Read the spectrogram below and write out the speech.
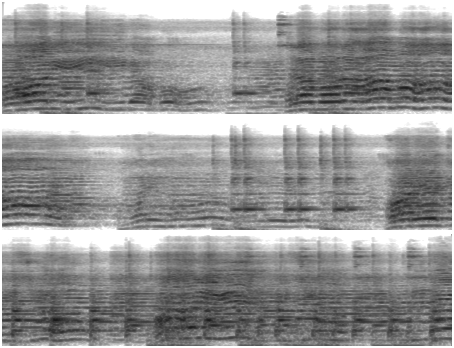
হরি রাম রাম রাম কৃষ্ণ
